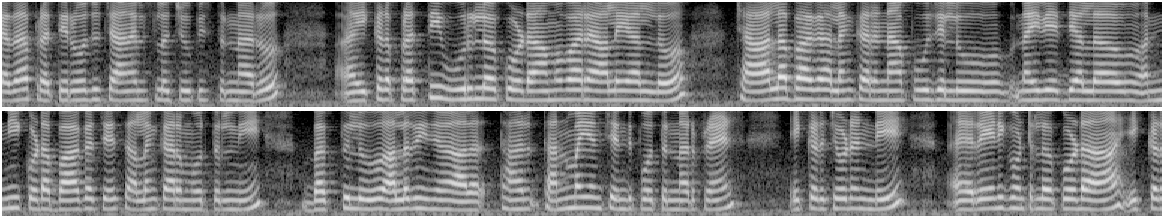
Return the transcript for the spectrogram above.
కదా. ప్రతిరోజు ఛానల్స్లో చూపిస్తున్నారు. ఇక్కడ ప్రతి ఊరిలో కూడా అమ్మవారి ఆలయాల్లో చాలా బాగా అలంకరణ పూజలు నైవేద్యాలు అన్నీ కూడా బాగా చేసి అలంకార మూర్తుల్ని భక్తులు అలరి తన్మయం చెందిపోతున్నారు ఫ్రెండ్స్. ఇక్కడ చూడండి రేణిగుంటలో కూడా ఇక్కడ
